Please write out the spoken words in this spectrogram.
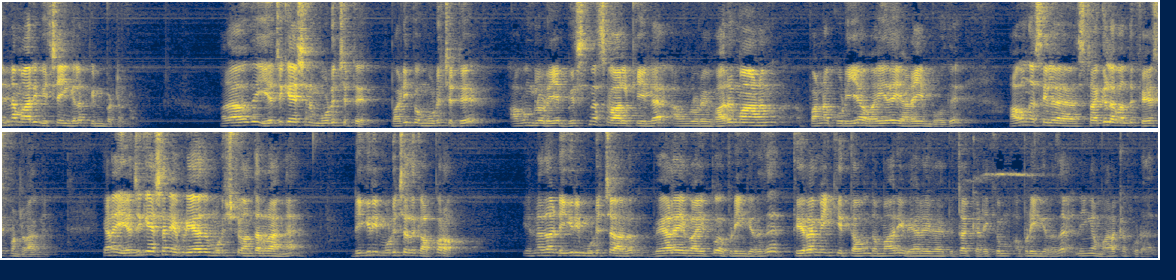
என்ன மாதிரி விஷயங்களை பின்பற்றணும்? அதாவது எஜுகேஷன் முடிச்சுட்டு படிப்பை முடிச்சுட்டு அவங்களுடைய பிஸ்னஸ் வாழ்க்கையில் அவங்களுடைய வருமானம் பண்ணக்கூடிய வயதை அடையும் போது அவங்க சில ஸ்ட்ரகிளை வந்து ஃபேஸ் பண்ணுறாங்க ஏன்னா எஜுகேஷன் எப்படியாவது முடிச்சுட்டு வந்துடுறாங்க. டிகிரி முடித்ததுக்கு அப்புறம் என்னதான் டிகிரி முடித்தாலும் வேலை வாய்ப்பு அப்படிங்கிறது திறமைக்கு தகுந்த மாதிரி வேலை வாய்ப்பு தான் கிடைக்கும் அப்படிங்கிறத நீங்கள் மறக்கக்கூடாது.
